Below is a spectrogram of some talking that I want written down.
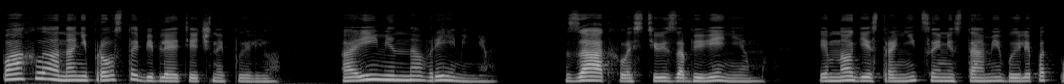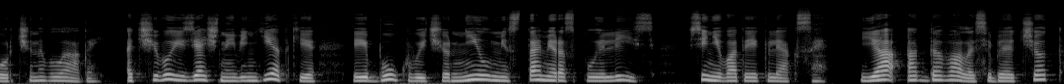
Пахла она не просто библиотечной пылью – а именно временем, затхлостью и забвением, и многие страницы местами были подпорчены влагой, отчего изящные виньетки и буквы чернил местами расплылись синеватые кляксы. Я отдавала себе отчет,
